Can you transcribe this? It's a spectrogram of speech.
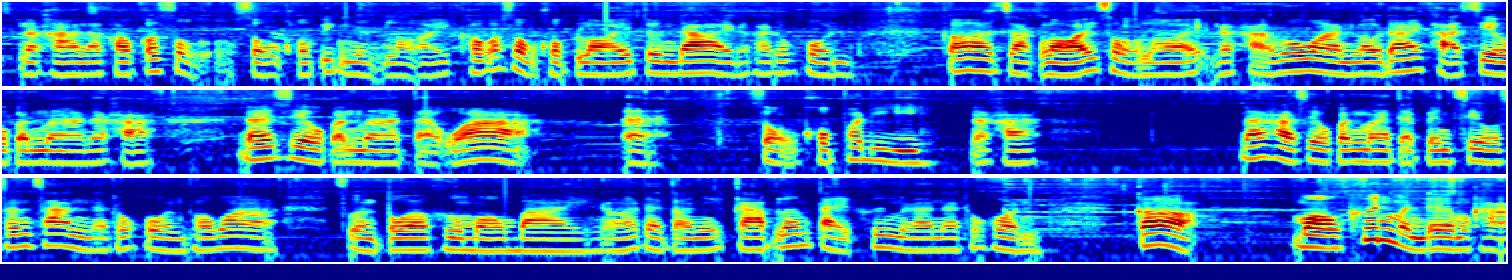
ำนะคะ แล้วเขาก็ส่งส่งครบอีก 100เขาก็ส่งครบร้อยจนได้นะคะ ทุกคน ก็จากร้อยส่งร้อยนะคะ เมื่อวานเราได้ขาเซลล์กันมานะคะ ได้เซลล์กันมาแต่ว่า อะ ส่งครบพอดีนะคะได้ขาเซลล์กันมาแต่เป็นเซลล์สั้นๆนะทุกคน เพราะว่าส่วนตัวคือมองบายเนาะแต่ตอนนี้กราฟเริ่มไต่ขึ้นมาแล้วนะทุกคน ก็ มองขึ้นเหมือนเดิมค่ะ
